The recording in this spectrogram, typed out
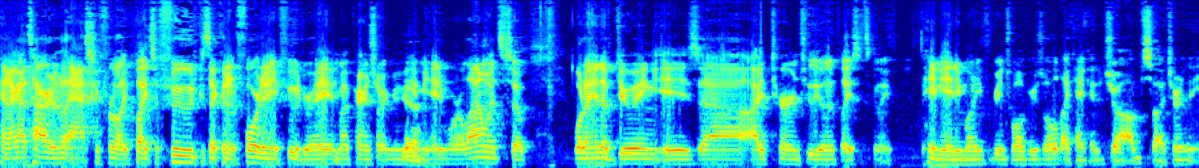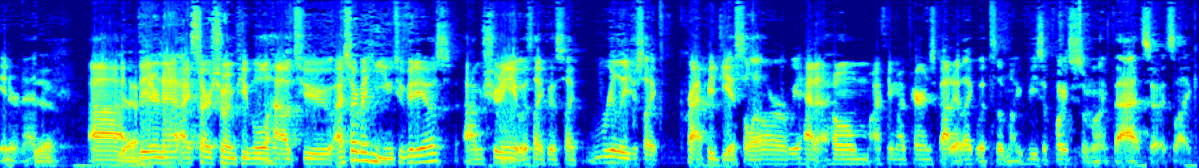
And I got tired of asking for like bites of food because I couldn't afford any food, right? And my parents aren't going to yeah. give me any more allowance. So what I end up doing is uh, I turn to the only place that's going to pay me any money for being 12 years old. I can't get a job, so I turn to the internet. Yeah. Uh, yeah. The internet. I start showing people how to. I start making YouTube videos. I'm shooting it with like this, like really just like crappy DSLR we had at home. I think my parents got it like with some like Visa points or something like that. So it's like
